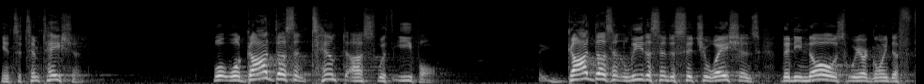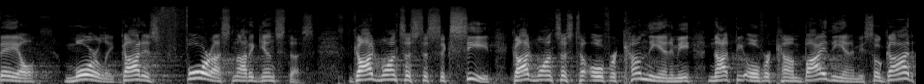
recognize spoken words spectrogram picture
into temptation? Well, well, God doesn't tempt us with evil. God doesn't lead us into situations that He knows we are going to fail morally. God is for us, not against us. God wants us to succeed. God wants us to overcome the enemy, not be overcome by the enemy. So God,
